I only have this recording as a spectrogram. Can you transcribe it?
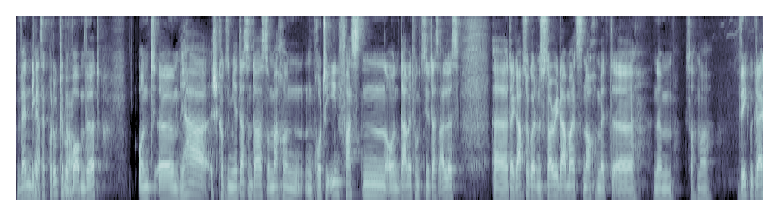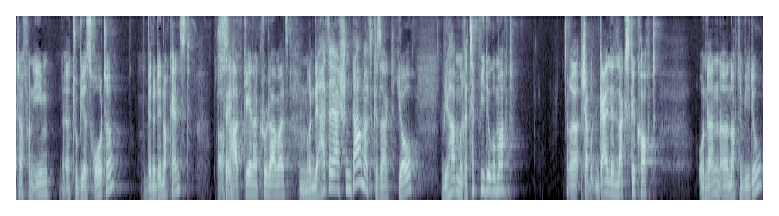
wenn die ja, ganze Zeit Produkte genau. beworben wird. Und ähm, ja, ich konsumiere das und das und mache ein, ein Proteinfasten und damit funktioniert das alles. Äh, da gab es sogar eine Story damals noch mit äh, einem, sag mal, Wegbegleiter von ihm, äh, Tobias Rote, wenn du den noch kennst, aus Safe. der Hardgainer Crew damals. Mhm. Und der hatte ja schon damals gesagt, yo, wir haben ein Rezeptvideo gemacht, äh, ich habe geil den Lachs gekocht und dann äh, nach dem Video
